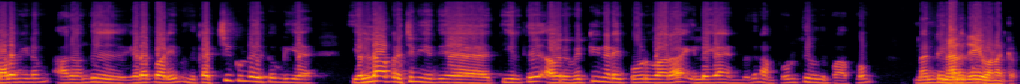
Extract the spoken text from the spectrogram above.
பலவீனம் அது வந்து எடப்பாடியும் இந்த கட்சிக்குள்ள இருக்கக்கூடிய எல்லா பிரச்சனையும் தீர்த்து அவர் வெற்றி நடை போடுவாரா இல்லையா என்பது நாம் பொறுத்திருந்து பார்ப்போம். நன்றி நன்றி வணக்கம்.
